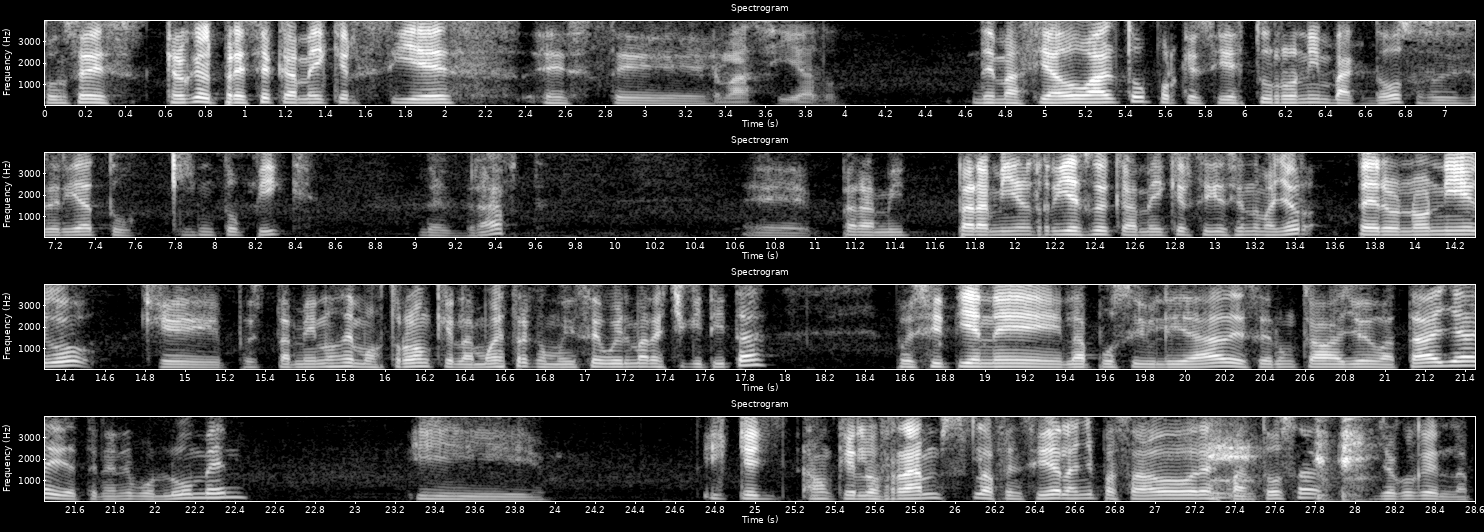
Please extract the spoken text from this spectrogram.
Entonces, creo que el precio de K-Makers sí es este. Demasiado. demasiado alto porque si es tu running back 2, o sea, si sería tu quinto pick del draft. Eh, para, mí, para mí el riesgo de que Maker sigue siendo mayor, pero no niego que pues también nos demostró, aunque la muestra, como dice Wilmar, es chiquitita, pues sí tiene la posibilidad de ser un caballo de batalla y de tener el volumen. Y, y que aunque los Rams, la ofensiva del año pasado era espantosa, yo creo que la,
